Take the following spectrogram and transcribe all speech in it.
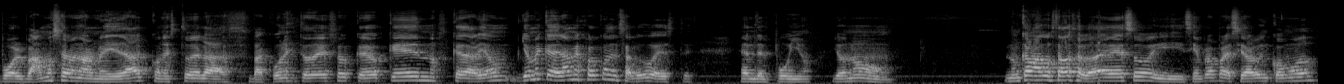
volvamos a la normalidad con esto de las vacunas y todo eso, creo que nos quedaría, un- yo me quedaría mejor con el saludo este, el del puño. Yo no, nunca me ha gustado saludar de beso y siempre ha parecido algo incómodo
